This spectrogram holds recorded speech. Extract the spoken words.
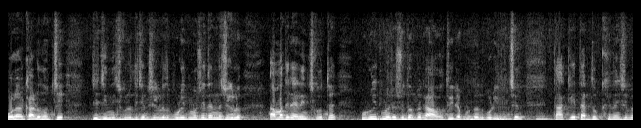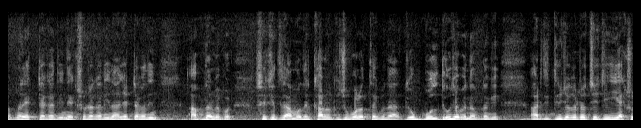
বলার কারণ হচ্ছে যে জিনিসগুলো দিচ্ছেন, সেগুলো তো পুরোহিত মশাই দেন না, সেগুলো আমাদের অ্যারেঞ্জ করতে হয়। পুরোহিত মশাই শুধু আপনাকে আহতিটা প্রদান করিয়ে দিচ্ছেন। তাকে তার দক্ষিণা হিসেবে আপনার এক টাকা দিন, একশো টাকা দিন, হাজার টাকা দিন, আপনার ব্যাপার। সেক্ষেত্রে আমাদের কারোর কিছু বলার থাকবে না, কেউ বলতেও যাবে না আপনাকে। আর দ্বিতীয় জায়গাটা হচ্ছে যে এই একশো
